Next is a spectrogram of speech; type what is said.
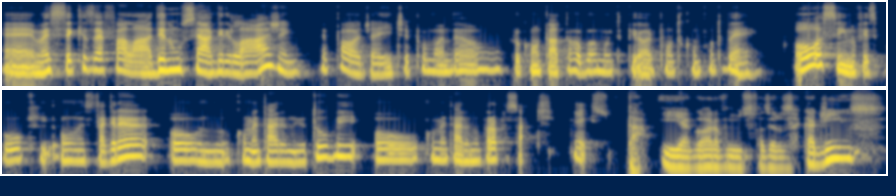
É, mas se você quiser falar, denunciar a grilagem, você pode. Aí, tipo, manda um, pro contato arroba muitopior.com.br. Ou assim, no Facebook, ou no Instagram, ou no comentário no YouTube, ou comentário no próprio site. E é isso. Tá, e agora vamos fazer os recadinhos.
